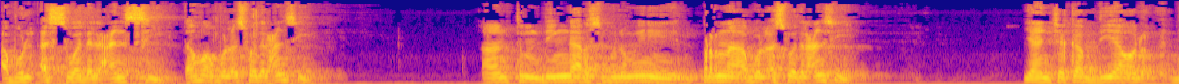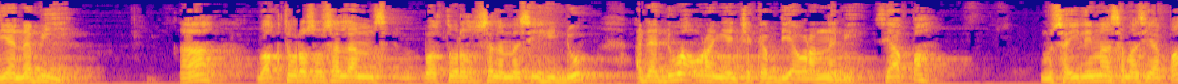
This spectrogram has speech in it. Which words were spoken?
Abu Al-Aswad Al-Ansi tahu Abu Al-Aswad Al-Ansi antum dengar sebelum ini pernah Abu Al-Aswad Al-Ansi? Yang cakap dia dia nabi. Ha? Waktu Rasulullah SAW, waktu Rasulullah SAW masih hidup ada dua orang yang cakap dia orang nabi. Siapa? Musailimah sama siapa?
